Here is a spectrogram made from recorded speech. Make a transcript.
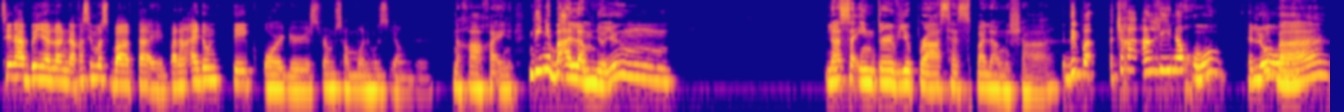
sinabi niya lang na, kasi mas bata eh. Parang, I don't take orders from someone who's younger. Nakakain. Hindi niya ba alam nyo yung nasa interview process pa lang siya? Di ba? At saka, ang linaw ko. Hello? Diba?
